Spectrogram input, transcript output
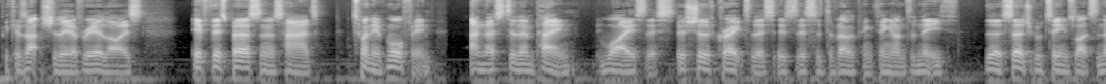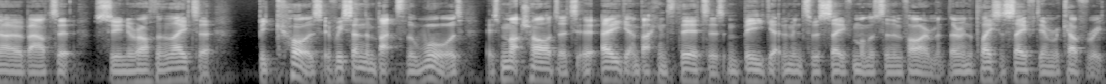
because actually I've realised if this person has had 20 of morphine and they're still in pain, why is this? The should have created this. Is this a developing thing underneath? The surgical teams like to know about it sooner rather than later because if we send them back to the ward, it's much harder to A, get them back into theatres and B, get them into a safe, monitored environment. They're in the place of safety and recovery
